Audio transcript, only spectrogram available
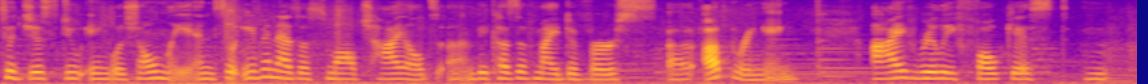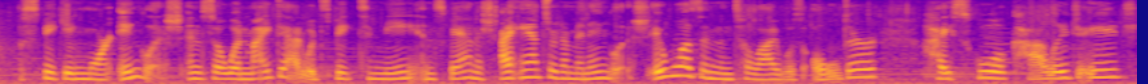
to just do English only. And so, even as a small child, um, because of my diverse uh, upbringing, I really focused speaking more English. And so when my dad would speak to me in Spanish, I answered him in English. It wasn't until I was older, high school, college age,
